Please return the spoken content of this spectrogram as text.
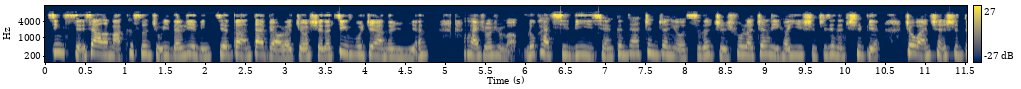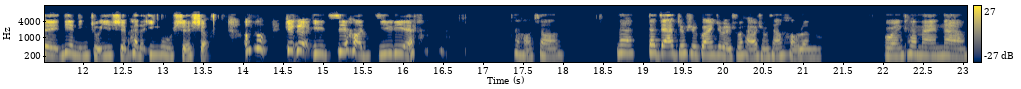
竟写下了马克思主义的列宁阶段代表了哲学的进步这样的语言。他还说什么卢卡奇比以前更加振振有词的指出了真理和意识之间的区别，这完全是对列宁主义学派的鹦鹉射手。哦，这个语气好激烈，太好笑了。那大家就是关于这本书还有什么想讨论的吗？我人开麦，那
